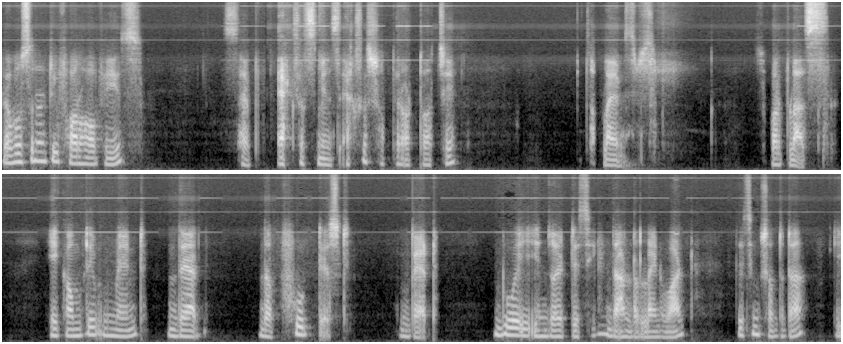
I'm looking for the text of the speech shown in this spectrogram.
the opportunity for of is save access means access শব্দের অর্থ হচ্ছে supply super plus a compliment that the food taste bad. Do we enjoy tasting the underline word? Tasting শব্দটা কি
